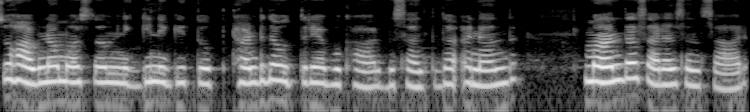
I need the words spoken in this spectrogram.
ਸੁਹਾਵਣਾ ਮੌਸਮ ਨਿੱਗੀ ਨਿੱਗੀ ਧੁੱਪ, ਠੰਡ ਦਾ ਉਤਰਿਆ ਬੁਖਾਰ, ਬਸੰਤ ਦਾ ਆਨੰਦ, ਮਾਨ ਦਾ ਸਾਰਾ ਸੰਸਾਰ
